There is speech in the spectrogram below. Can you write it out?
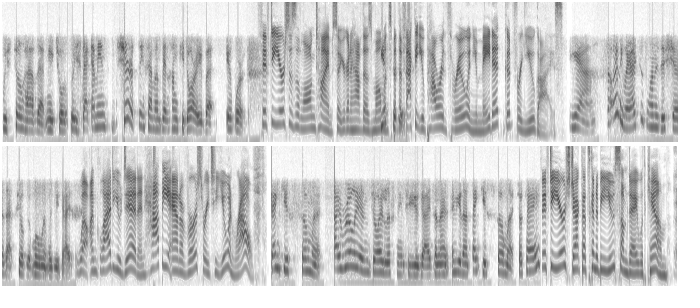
we still have that mutual respect. I mean, sure, things haven't been hunky dory, but it works. 50 years is a long time, so you're going to have those moments. Yes, but the is. fact that you powered through and you made it, good for you guys. Yeah. So anyway, I just wanted to share that feel good moment with you guys. Well, I'm glad you did. And happy anniversary to you and Ralph. Thank you so much. I really enjoy listening to you guys, and I and you know, thank you so much. Okay. 50 years, Jack, that's going to be you someday with Kim. Uh,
